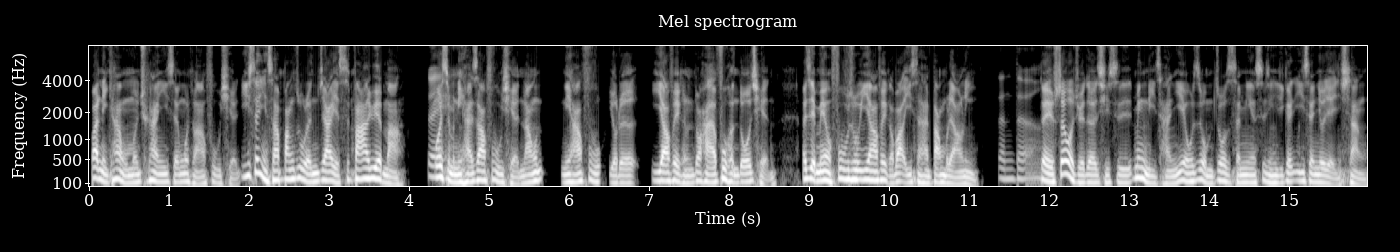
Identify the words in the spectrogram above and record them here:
不然你看我们去看医生，为什么要付钱？医生也是要帮助人家，也是发愿嘛。为什么你还是要付钱？然后你还要付有的医药费，可能都还要付很多钱，而且没有付出医药费，搞不好医生还帮不了你。真的？对，所以我觉得其实命理产业或是我们做神明的事情，其实跟医生有点像。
